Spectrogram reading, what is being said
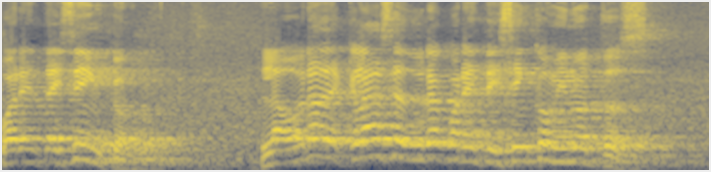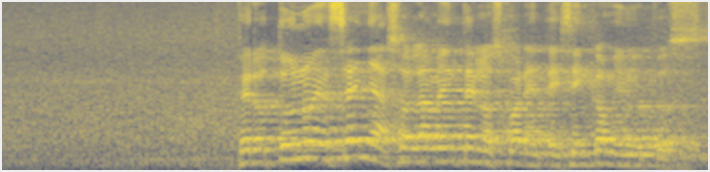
45. La hora de clase dura 45 minutos. Pero tú no enseñas solamente en los 45 minutos.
